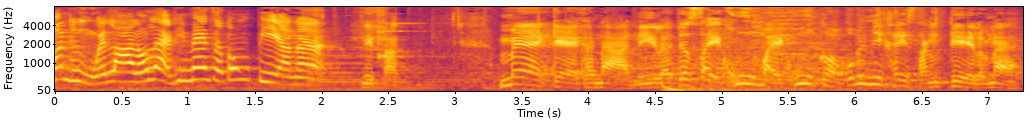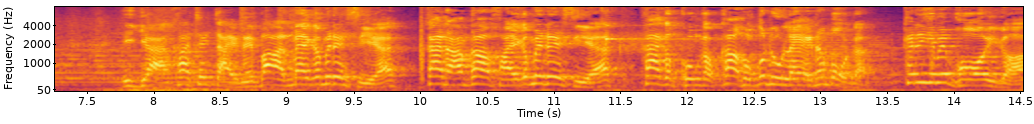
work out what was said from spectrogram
มันถึงเวลาแล้วแหละที่แม่จะต้องเปลี่ยนอะนี่ตัก แม่แก่ขนาดนี้แล้วจะใส่คู่ใหม่คู่เก่าก็ไม่มีใครสังเกตหรอกนะอีกอย่างค่าใช้จ่ายในบ้านแม่ก็ไม่ได้เสีย ค่าน้ำค่าไฟก็ไม่ได้เสีย ค่ากับคงกับข้าวผมก็ดูแลเองทั้งหมดอะแค่นี้ยังไม่พออีกเหรอ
